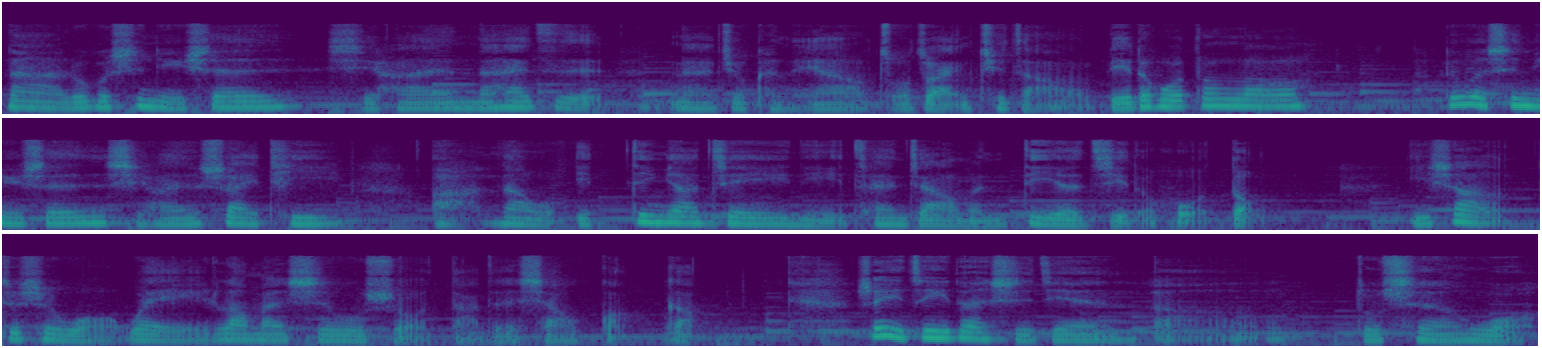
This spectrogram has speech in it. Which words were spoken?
那如果是女生喜欢男孩子，那就可能要左转去找别的活动喽。如果是女生喜欢帅 T 啊，那我一定要建议你参加我们第二季的活动。以上就是我为浪漫事务所打的小广告。所以这一段时间，呃，主持人我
